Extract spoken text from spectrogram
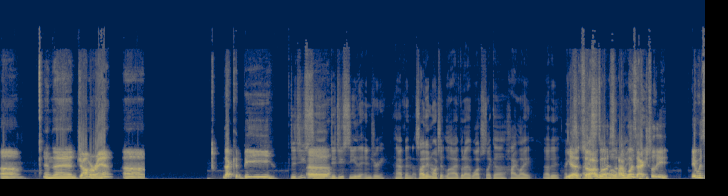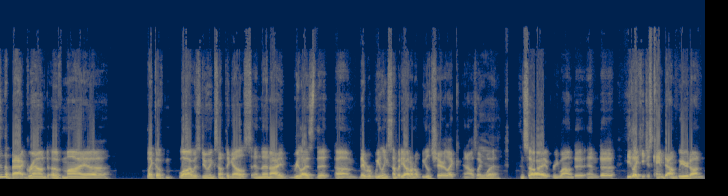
Um, and then Ja Morant, um, that could be. Did you see? Uh, did you see the injury happen? So I didn't watch it live, but I watched like a highlight of it. I yeah, guess, so I, I was I was actually it was in the background of my uh like of while I was doing something else, and then I realized that um, they were wheeling somebody out on a wheelchair, like, and I was like, yeah. "What?" And so I rewound it, and uh, he like he just came down weird on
